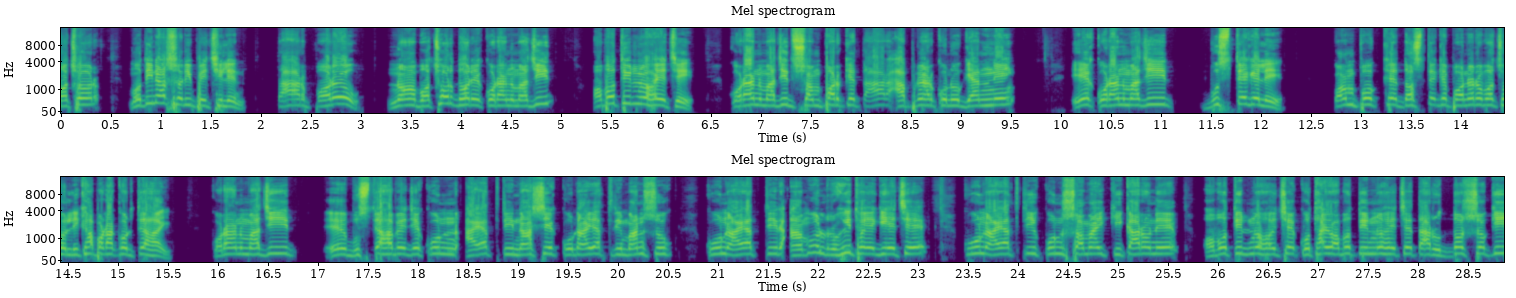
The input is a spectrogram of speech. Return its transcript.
বছর মদিনার শরীফে ছিলেন। তারপরেও ন বছর ধরে কোরআন মাজিদ অবতীর্ণ হয়েছে। কোরআন মাজিদ সম্পর্কে তার আপনার কোনো জ্ঞান নেই। এ কোরআন মাজিদ বুঝতে গেলে কমপক্ষে দশ থেকে পনেরো বছর লেখাপড়া করতে হয়। কোরআন মাজিদ এ বুঝতে হবে যে কোন আয়াতটি নাসে কোন আয়াতটি মানসুক কোন আয়াতটির আমল রহিত হয়ে গিয়েছে, কোন আয়াতটি কোন সময় কি কারণে অবতীর্ণ হয়েছে, কোথায় অবতীর্ণ হয়েছে, তার উদ্দেশ্য কি?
